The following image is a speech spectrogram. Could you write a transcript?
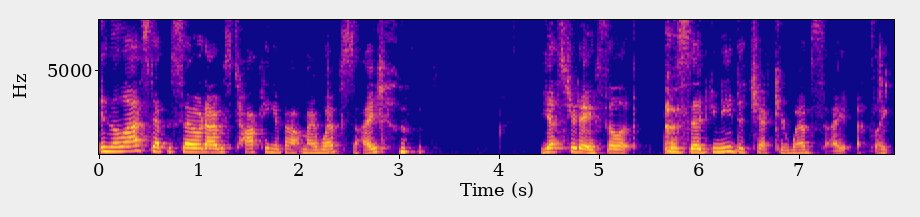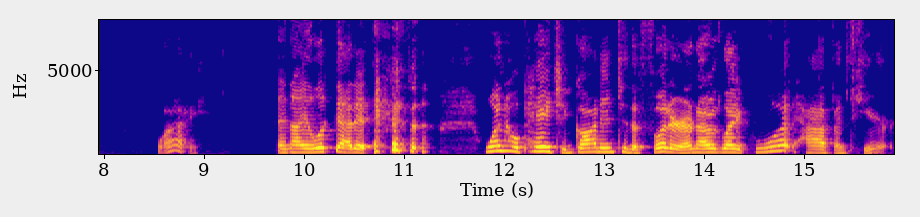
In the last episode, I was talking about my website. Yesterday, Philip said, You need to check your website. I was like, Why? and I looked at it one whole page had gone into the footer and I was like, what happened here?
